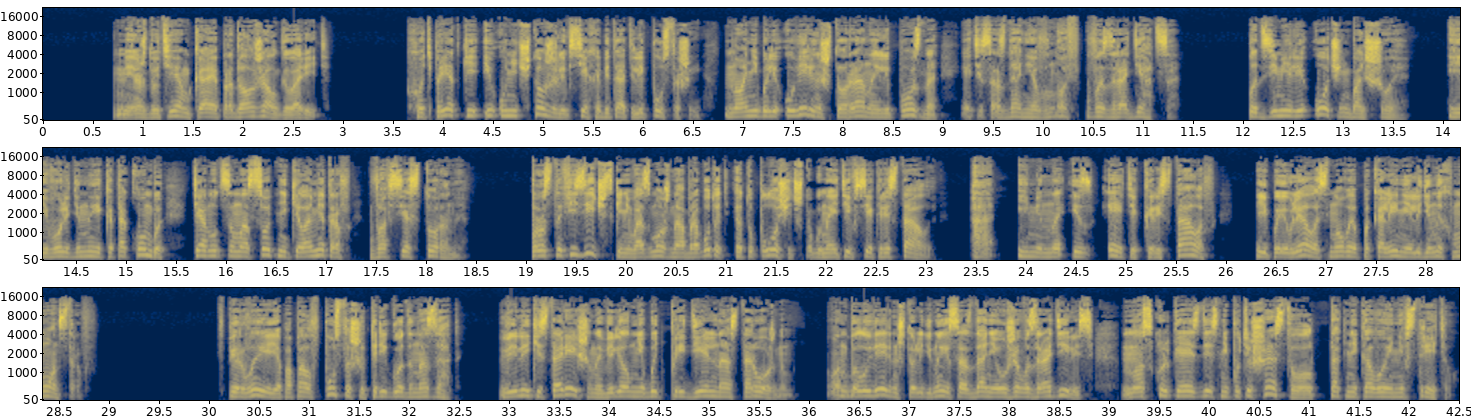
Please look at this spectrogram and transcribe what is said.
Между тем Кая продолжал говорить. Хоть предки и уничтожили всех обитателей пустошей, но они были уверены, что рано или поздно эти создания вновь возродятся. Подземелье очень большое, и его ледяные катакомбы тянутся на сотни километров во все стороны. Просто физически невозможно обработать эту площадь, чтобы найти все кристаллы. А именно из этих кристаллов и появлялось новое поколение ледяных монстров. Впервые я попал в пустоши три года назад. Великий старейшина велел мне быть предельно осторожным. Он был уверен, что ледяные создания уже возродились, но сколько я здесь не путешествовал, так никого и не встретил.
